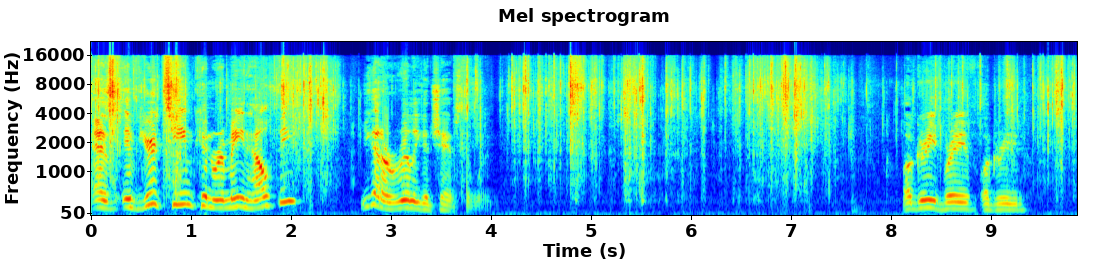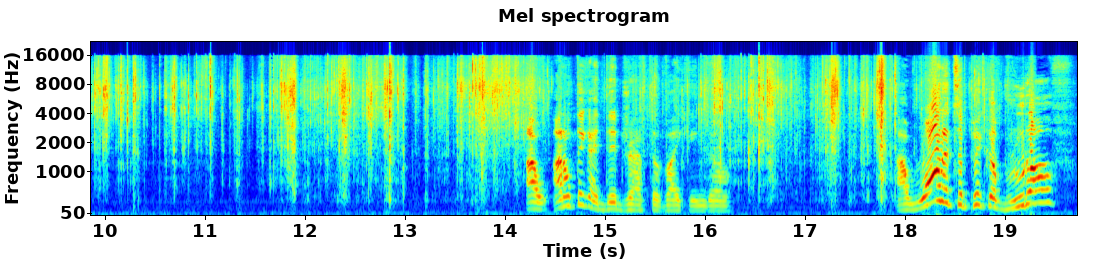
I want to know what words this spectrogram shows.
as if your team can remain healthy, you got a really good chance to win. Agreed, Brave. Agreed. I, I don't think I did draft the Viking, though. I wanted to pick up Rudolph,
